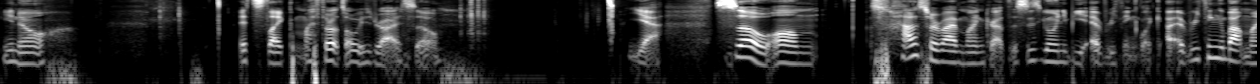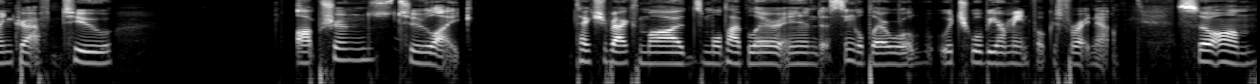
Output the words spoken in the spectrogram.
you know, it's like my throat's always dry, so yeah. So, um how to survive Minecraft. This is going to be everything, like uh, everything about Minecraft to options to like texture packs, mods, multiplayer, and single player world, which will be our main focus for right now. So, um,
